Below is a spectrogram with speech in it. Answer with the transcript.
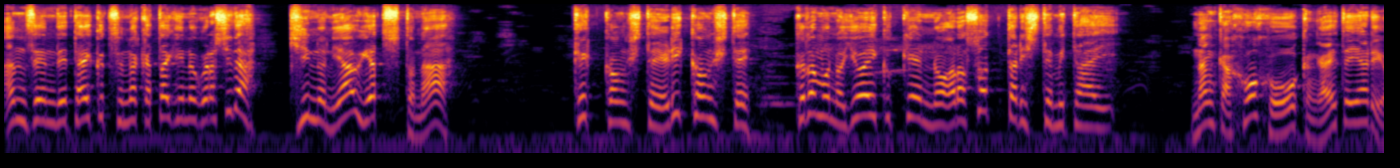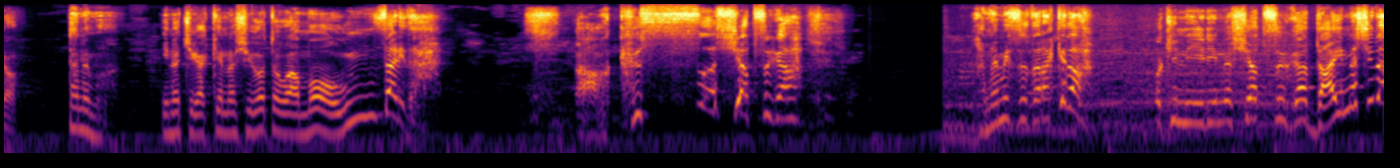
安全で退屈な片木の暮らしだ！金の似合うやつとな！結婚して離婚して子供の養育権の争ったりしてみたい。なんか方法を考えてやるよ頼む。命がけの仕事はもううんざりだ。あくっそシャツが。鼻水だらけだ。お気に入りのシャツが台無しだ。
